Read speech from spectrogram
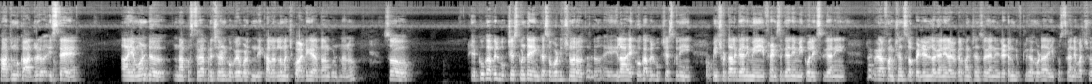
కార్టూన్ బుక్ ఆర్డర్ ఇస్తే ఆ అమౌంట్ నా పుస్తక ప్రచురణకు ఉపయోగపడుతుంది. కలర్లో మంచి క్వాలిటీగా వేద్దాం అనుకుంటున్నాను. సో ఎక్కువ కాపీలు బుక్ చేసుకుంటే ఇంకా సపోర్ట్ ఇచ్చిన వారు అవుతారు. ఇలా ఎక్కువ కాపీలు బుక్ చేసుకుని మీ చుట్టాలకు కానీ మీ ఫ్రెండ్స్కి కానీ మీ కొలీగ్స్కి కానీ రకరకాల ఫంక్షన్స్లో పెళ్ళిళ్ళలో కానీ రకరకాల ఫంక్షన్స్లో కానీ రిటర్న్ గిఫ్ట్లుగా కూడా ఈ పుస్తకాన్ని ఇవ్వచ్చు.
